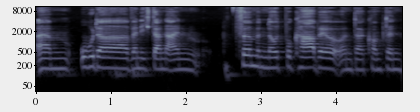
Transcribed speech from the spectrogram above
Ähm, oder wenn ich dann ein Firmen-Notebook habe und da kommt dann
